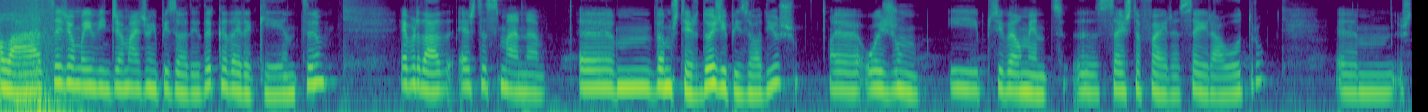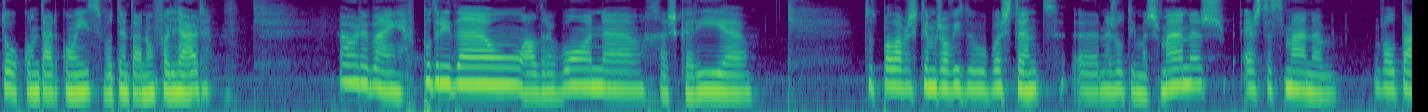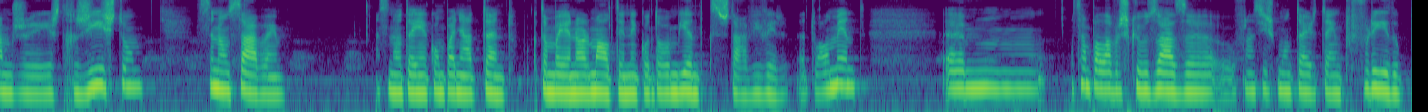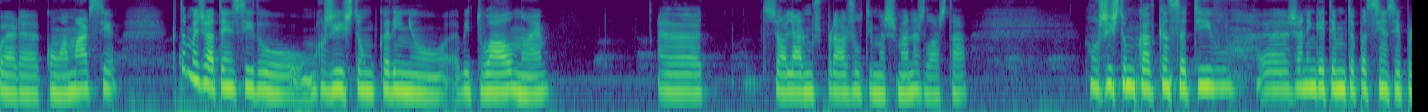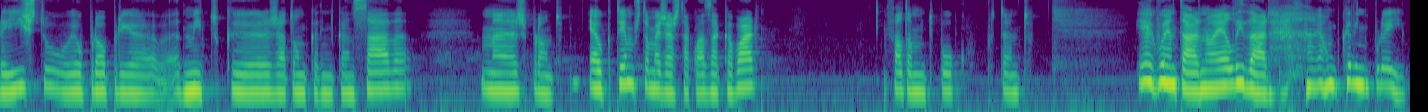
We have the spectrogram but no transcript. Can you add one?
Olá, sejam bem-vindos a mais um episódio da Cadeira Quente. É verdade, esta semana hum, vamos ter dois episódios, uh, hoje um e possivelmente uh, sexta-feira sairá outro. Um, estou a contar com isso, vou tentar não falhar. Ora bem, podridão, aldrabona, rascaria, tudo palavras que temos ouvido bastante uh, nas últimas semanas. Esta semana voltámos a este registro. Se não sabem, se não têm acompanhado tanto, que também é normal, tendo em conta o ambiente que se está a viver atualmente, um, são palavras que o Zaza, o Francisco Monteiro, tem preferido para com a Márcia, que também já tem sido um registro um bocadinho habitual, não é? Uh, se olharmos para as últimas semanas, lá está. Um registro um bocado cansativo, uh, já ninguém tem muita paciência para isto. Eu própria admito que já estou um bocadinho cansada, mas pronto, é o que temos, também já está quase a acabar. Falta muito pouco, portanto, é aguentar, não é? É lidar. é um bocadinho por aí.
